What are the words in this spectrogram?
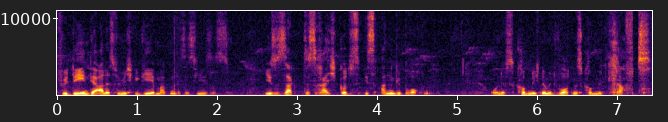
für den, der alles für mich gegeben hat, und das ist Jesus. Jesus sagt, das Reich Gottes ist angebrochen. Und es kommt nicht nur mit Worten, es kommt mit Kraft.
